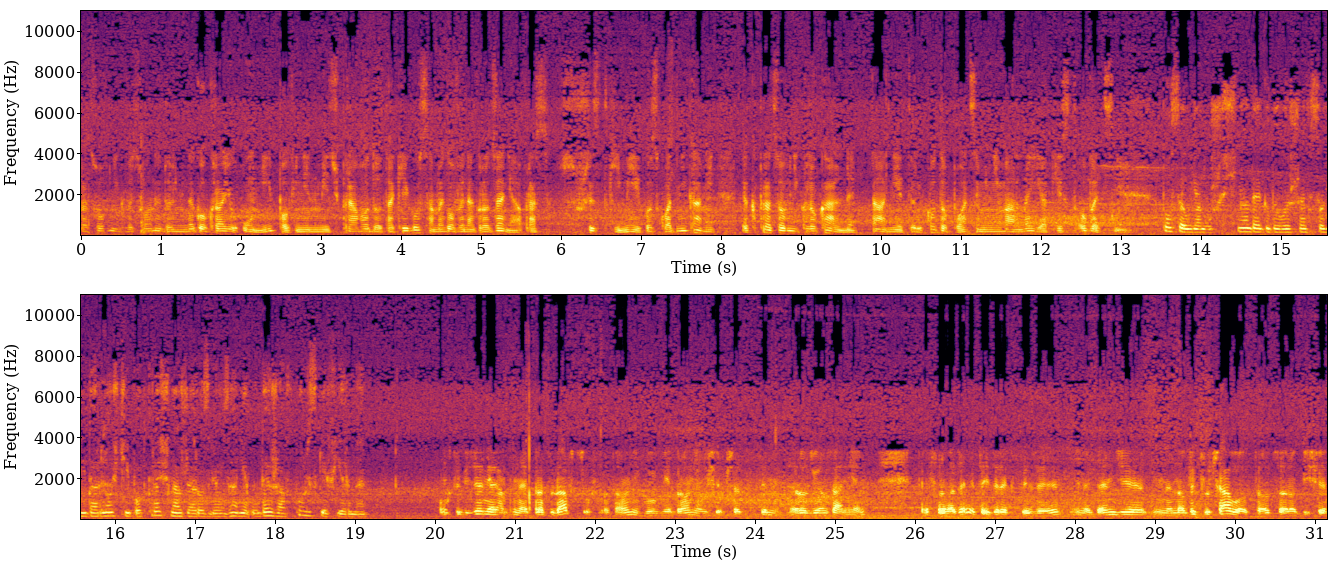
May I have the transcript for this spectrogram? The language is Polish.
pracownik wysłany do innego kraju Unii powinien mieć prawo do takiego samego wynagrodzenia wraz z wszystkimi jego składnikami, jak pracownik lokalny, a nie tylko do płacy minimalnej, jak jest obecnie. Poseł Janusz Śniadek, były szef Solidarności, podkreśla, że rozwiązanie uderza w polskie firmy. Z punktu widzenia pracodawców, no to oni głównie bronią się przed tym rozwiązaniem. Wprowadzenie tej dyrektywy będzie no, wykluczało to, co robi się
